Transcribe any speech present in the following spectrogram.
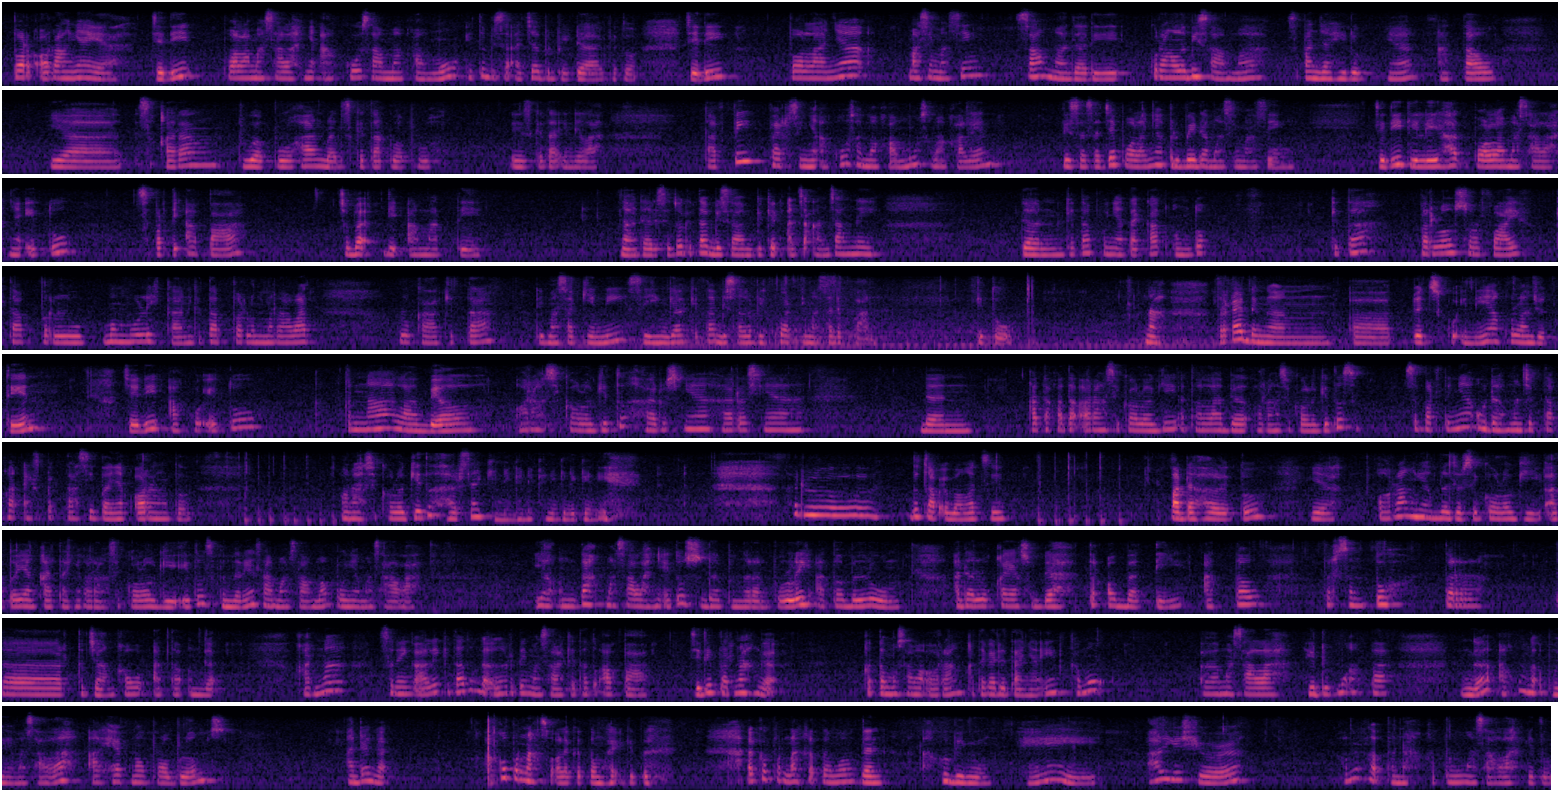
per orangnya ya. Jadi pola masalahnya aku sama kamu itu bisa aja berbeda gitu. Jadi polanya masing-masing sama dari kurang lebih sama sepanjang hidupnya atau ya sekarang 20-an berarti sekitar 20 ya sekitar inilah. Tapi versinya aku sama kamu sama kalian bisa saja polanya berbeda masing-masing jadi dilihat pola masalahnya itu seperti apa coba diamati. Nah dari situ kita bisa bikin ancang-ancang nih. Dan kita punya tekad untuk kita perlu survive kita perlu memulihkan kita perlu merawat luka kita di masa kini sehingga kita bisa lebih kuat di masa depan. Gitu. Nah terkait dengan uh, tweetsku ini aku lanjutin. Jadi aku itu kena label orang psikologi tuh harusnya harusnya. Dan kata-kata orang psikologi atau label orang psikologi itu sepertinya udah menciptakan ekspektasi banyak orang tuh. Orang psikologi itu harusnya gini gini gini gini gini. Aduh itu capek banget sih. Padahal itu ya orang yang belajar psikologi atau yang katanya orang psikologi itu sebenarnya sama-sama punya masalah yang entah masalahnya itu sudah beneran pulih atau belum. Ada luka yang sudah terobati atau tersentuh ter terjangkau atau enggak. Karena sering kali kita tuh nggak ngerti masalah kita tuh apa. Jadi pernah nggak ketemu sama orang ketika ditanyain kamu uh, masalah hidupmu apa? Enggak aku nggak punya masalah. I have no problems. Ada nggak aku pernah soalnya ketemu kayak gitu. Aku pernah ketemu dan aku bingung hey are you sure? Kamu nggak pernah ketemu masalah gitu?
